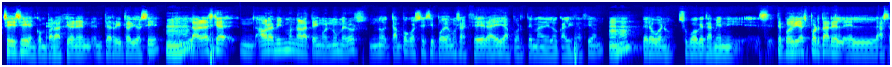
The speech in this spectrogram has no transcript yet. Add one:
Sí, sí, en comparación en, territorio sí. La verdad es que mm, ahora mismo no la tengo en números, no, tampoco sé si podemos acceder a ella por tema de localización, pero bueno, supongo que también te podría exportar el, las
